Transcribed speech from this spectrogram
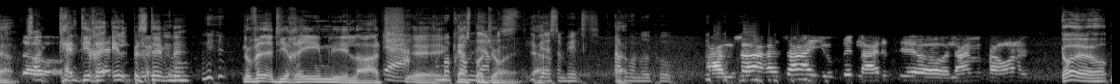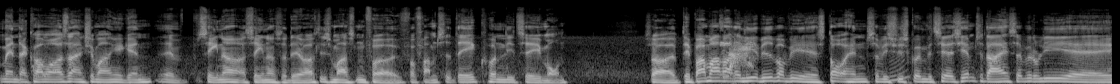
Ja. Så- Så kan de reelt bestemme det? Nu ved jeg, at de er rimelig large, Ja, du øh, må komme Kasper Joy. nærmest i hvad som helst. Har du noget på. Jamen, så, så har I jo frit lejde til at lege med farverne. Jo, jo, jo, men der kommer også arrangement igen øh, senere og senere, så det er også lige så meget sådan for, for fremtid. Det er ikke kun lige til i morgen. Så øh, det er bare meget rart at lige at vide, hvor vi øh, står henne. Så hvis mm. vi skulle invitere os hjem til dig, så vil du lige, øh,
